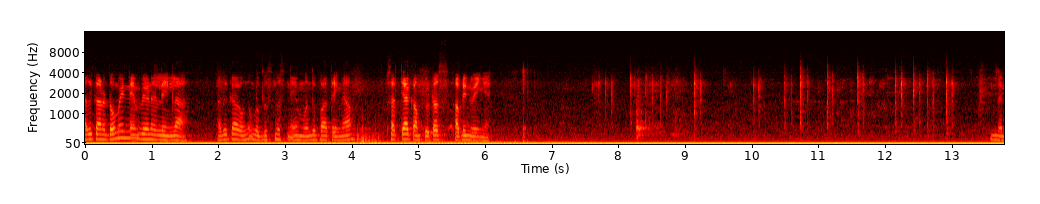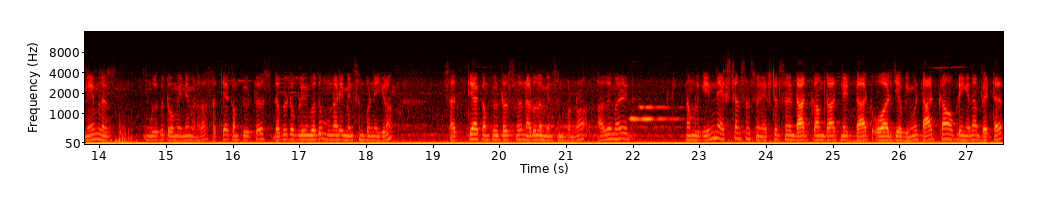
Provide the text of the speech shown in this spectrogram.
அதுக்கான டொமைன் நேம் வேணும் இல்லைங்களா? அதுக்காக வந்து உங்கள் பிஸ்னஸ் நேம் வந்து பார்த்தீங்கன்னா சத்யா கம்ப்யூட்டர்ஸ் அப்படின்னு வைங்க. இந்த நேமில் உங்களுக்கு டொமைன் நேம் வேணும் சத்யா கம்ப்யூட்டர்ஸ் டபுள் டபுள்யூங்கிறது முன்னாடி மென்ஷன் பண்ணிக்கிறோம். சத்யா கம்ப்யூட்டர்ஸ்ங்கிறது நடுவில் மென்ஷன் பண்ணுறோம் அதே மாதிரி நம்மளுக்கு என்ன எக்ஸ்டென்ஷன்ஸ் வேணும்? Extension dot com dot net dot O R G அப்படிங்கும்போது டாட் காம் அப்படிங்கிறது தான் பெட்டர்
